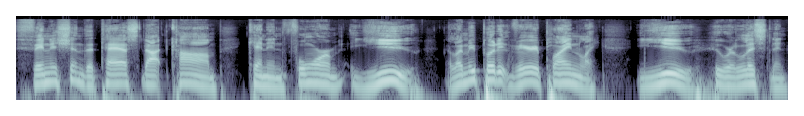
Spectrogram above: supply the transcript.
finishingthetask.com, can inform you. Let me put it very plainly you who are listening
